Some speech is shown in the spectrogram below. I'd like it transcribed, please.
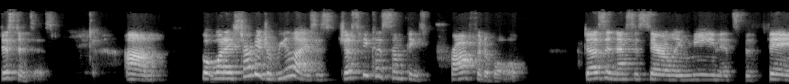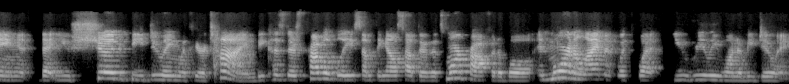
distances um, but what i started to realize is just because something's profitable doesn't necessarily mean it's the thing that you should be doing with your time because there's probably something else out there that's more profitable and more in alignment with what you really want to be doing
